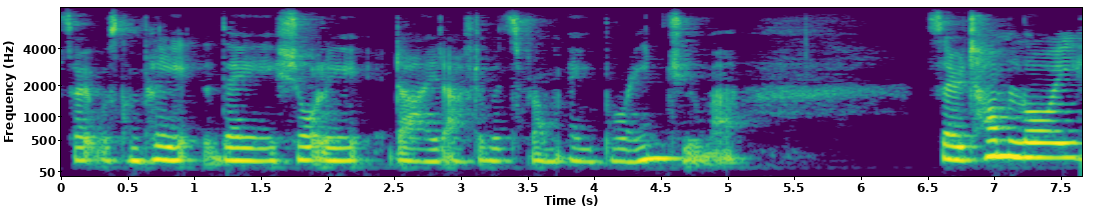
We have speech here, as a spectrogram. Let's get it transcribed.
so it was complete, they shortly died afterwards from a brain tumour. So Tom Loy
